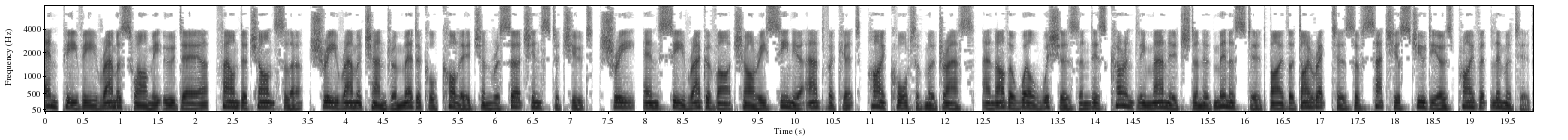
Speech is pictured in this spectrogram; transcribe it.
NPV Ramaswamy Udaya, Founder-Chancellor, Sri Ramachandra Medical College and Research Institute, Sri, N.C. Raghavachari Senior Advocate, High Court of Madras, and other well-wishers and is currently managed and administered by the directors of Satya Studios Private Limited.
